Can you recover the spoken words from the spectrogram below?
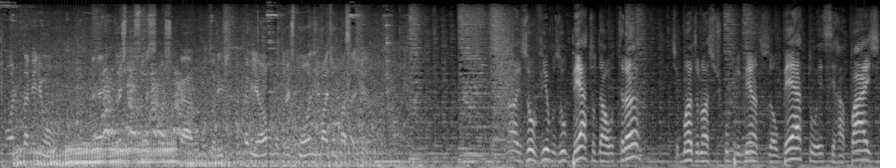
e o ônibus da 1001. É, três pessoas se machucaram, o motorista do caminhão, o motorista do ônibus e mais um passageiro. Nós ouvimos o Beto da Altran, te mando nossos cumprimentos ao Beto, esse rapaz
